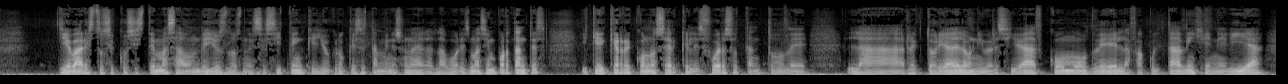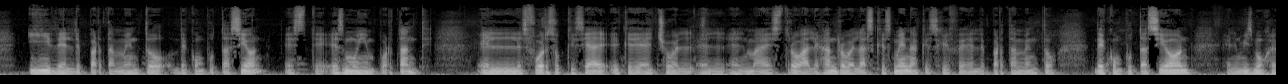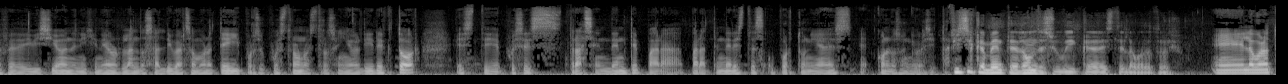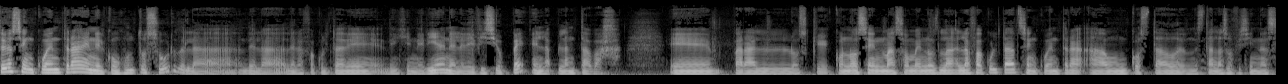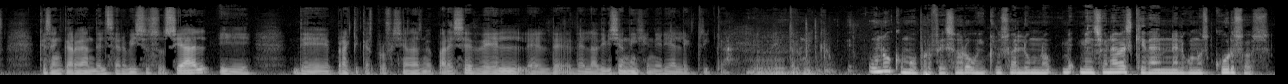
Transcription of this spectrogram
llevar estos ecosistemas a donde ellos los necesiten, que yo creo que esa también es una de las labores más importantes y que hay que reconocer que el esfuerzo tanto de la Rectoría de la Universidad como de la Facultad de Ingeniería y del Departamento de Computación este, es muy importante el esfuerzo que se ha, que ha hecho el, el, maestro Alejandro Velázquez Mena, que es jefe del Departamento de Computación, el mismo jefe de división, el ingeniero Orlando Saldívar Zamorategui y por supuesto nuestro señor director, este, pues es trascendente para, para tener estas oportunidades eh, con los universitarios. Físicamente, ¿dónde se ubica este laboratorio? Eh, el laboratorio se encuentra en el conjunto sur de la, de la, de la Facultad de Ingeniería, en el edificio P, en la planta baja. Eh, para los que conocen más o menos la, facultad, se encuentra a un costado de donde están las oficinas que se encargan del servicio social y de prácticas profesionales, me parece, del, de, la División de Ingeniería Eléctrica y Electrónica. Uno como profesor o incluso alumno, mencionabas que dan algunos cursos.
